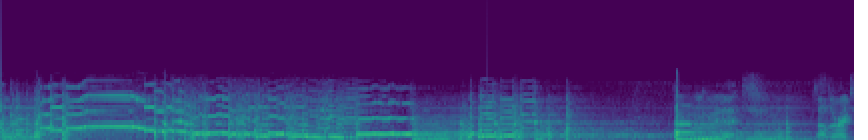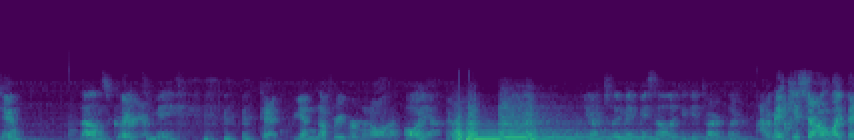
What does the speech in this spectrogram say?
Good. Sounds alright to you? Sounds great to me. Okay. You get enough reverb and all that? oh yeah. You actually make me sound like a guitar player. I make you sound like the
